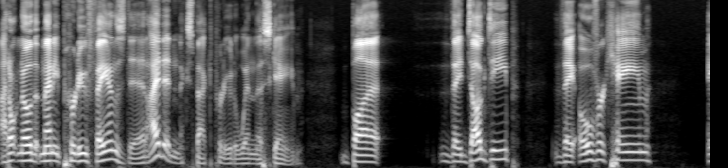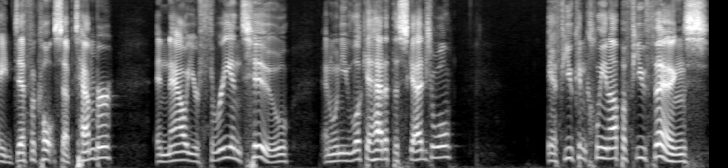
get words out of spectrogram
I don't know that many Purdue fans did. I didn't expect Purdue to win this game, but they dug deep. They overcame a difficult September, and now you're three and two. And when you look ahead at the schedule, if you can clean up a few things,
